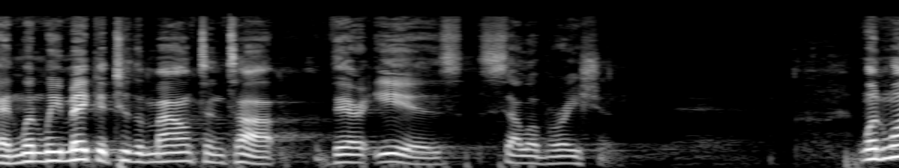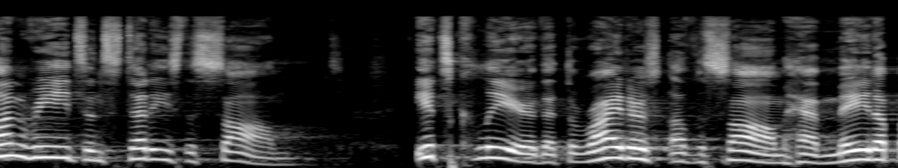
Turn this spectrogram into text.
And when we make it to the mountaintop, there is celebration. When one reads and studies the Psalms, it's clear that the writers of the Psalm have made up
